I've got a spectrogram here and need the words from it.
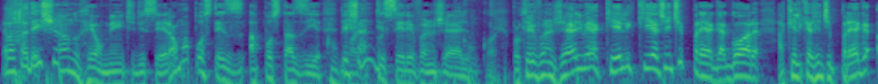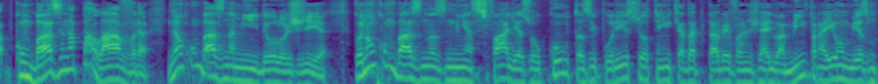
ela está deixando realmente de ser. Há uma apostes- apostasia, deixando de ser evangelho. Concordo. Porque o evangelho é aquele que a gente prega. Agora, aquele que a gente prega com base na palavra, não com base na minha ideologia, não com base nas minhas falhas ocultas e por isso eu tenho que adaptar o evangelho a mim para eu mesmo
